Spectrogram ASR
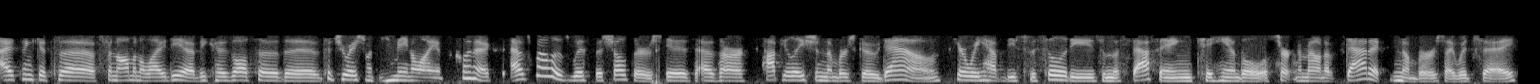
I think it's a phenomenal idea because also the situation with the Humane Alliance clinics, as well as with the shelters, is as our population numbers go down, here we have these facilities and the staffing to handle a certain amount of static numbers, I would say.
